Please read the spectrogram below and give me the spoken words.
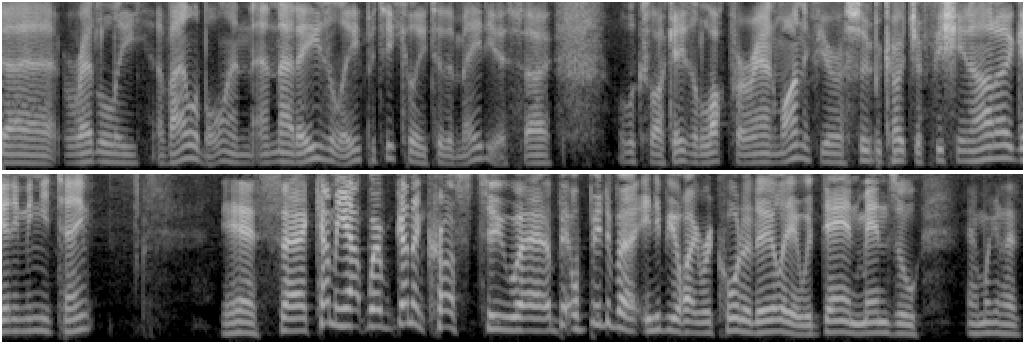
uh, readily available and, and that easily, particularly to the media. So it looks like he's a lock for round one. If you're a super coach aficionado, get him in your team. Yes, uh, coming up, we're going to cross to uh, a, bit, a bit of an interview I recorded earlier with Dan Menzel, and we're going to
